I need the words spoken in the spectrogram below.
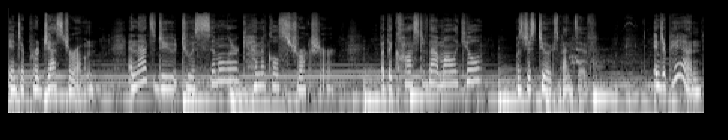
into progesterone, and that's due to a similar chemical structure. But the cost of that molecule was just too expensive. In Japan,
